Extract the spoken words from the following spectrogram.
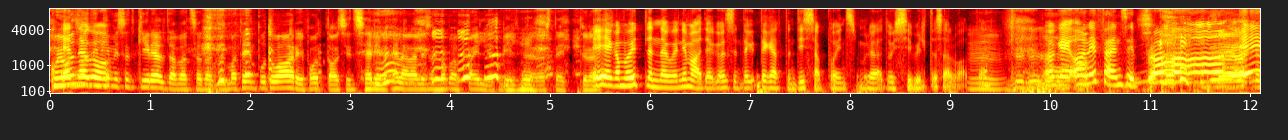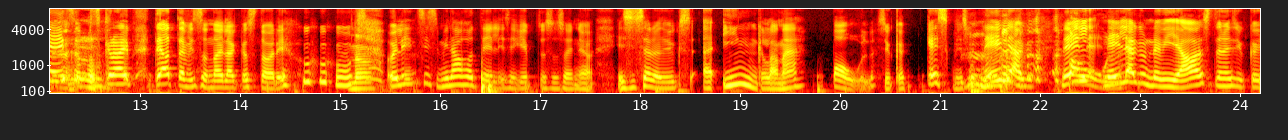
kui osad nagu- inimesed kirjeldavad seda, kui ma teen buduaari fotosid, siis Heli- Helena lihtsalt ma panen palju pilte ennast neid üle. ei, aga ma ütlen nagu niimoodi, aga see te- tegelikult on disappoint, sest mul ei ole tussipilte seal, vaata. okei, OnlyFansi promo, ei subscribe, teate, mis on naljakas story? No. olin siis mina hotellis Egiptuses onju ja siis seal oli üks äh, inglane Paul, siuke keskmine, neljakümne, nelja, neljakümne viie aastane siuke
